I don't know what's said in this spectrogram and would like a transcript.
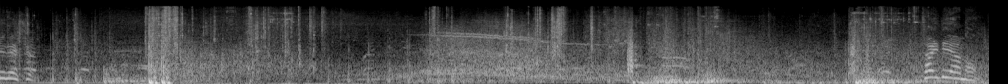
Ammunition! Tie the ammo!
